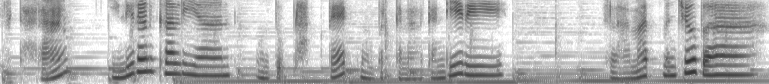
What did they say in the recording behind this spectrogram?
sekarang giliran kalian untuk praktek memperkenalkan diri. Selamat mencoba.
